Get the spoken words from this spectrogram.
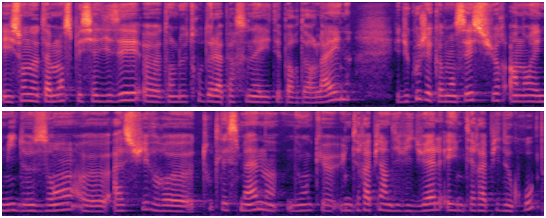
Et ils sont notamment spécialisés euh, dans le trouble de la personnalité borderline. Et du coup, j'ai commencé sur un an et demi, deux ans à suivre toutes les semaines, donc une thérapie individuelle et une thérapie de groupe.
